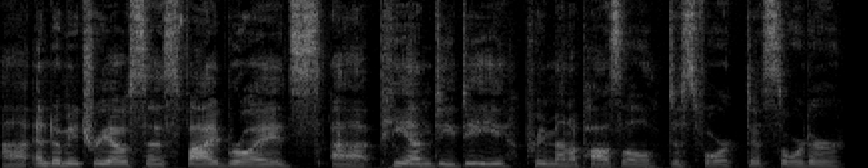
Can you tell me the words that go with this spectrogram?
uh, endometriosis, fibroids, uh, PMDD, premenopausal dysphoric disorder,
